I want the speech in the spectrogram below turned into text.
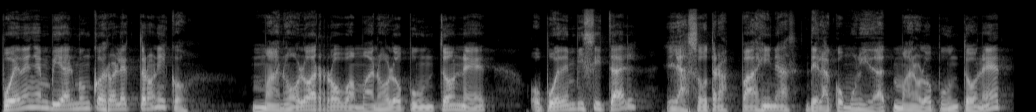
Pueden enviarme un correo electrónico manolo.manolo.net o pueden visitar las otras páginas de la comunidad manolo.net,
